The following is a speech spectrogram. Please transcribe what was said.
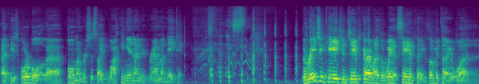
at these horrible uh, poll numbers is like walking in on your grandma naked. the Ragin' Cajun James Carville has a way of saying things. Let me tell you what. Uh,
